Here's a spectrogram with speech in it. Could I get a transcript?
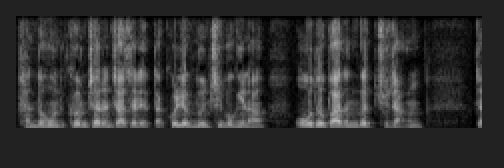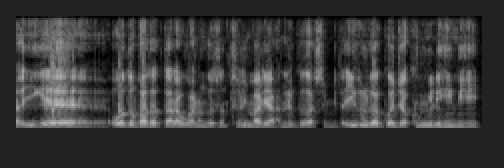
한동훈 검찰은 자살했다. 권력 눈치 보기나 오더 받은 것 주장. 자 이게 오더 받았다라고 하는 것은 틀린 말이 아닐 것 같습니다. 이걸 갖고 이제 국민의힘이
